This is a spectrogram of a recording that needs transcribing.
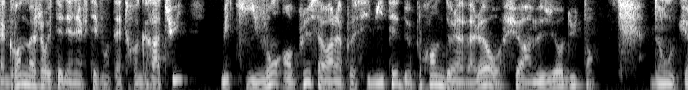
la grande majorité des NFT vont être gratuits, mais qui vont en plus avoir la possibilité de prendre de la valeur au fur et à mesure du temps. Donc,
